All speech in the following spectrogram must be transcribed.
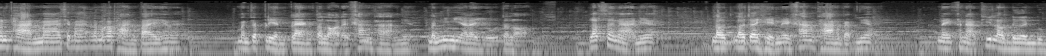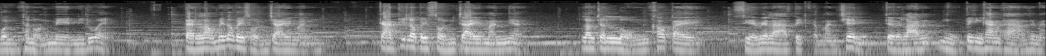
มันผ่านมาใช่ไหมแล้วมันก็ผ่านไปใช่ไหมมันจะเปลี่ยนแปลงตลอดไอ้ข้างทางเนี่ยมันไม่มีอะไรอยู่ตลอด ลักษณะเนี่ย เราเราจะเห็นไอ้ข้างทางแบบเนี้ยในขณะที่เราเดินอยู่บนถนนเมนนี้ด้วย แต่เราไม่ต้องไปสนใจมัน การที่เราไปสนใจมันเนี่ย เราจะหลงเข้าไปเสียเวลาติดกับมัน เช่น เจอร้านหมูปิ้งข้างทางใช่ไหม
